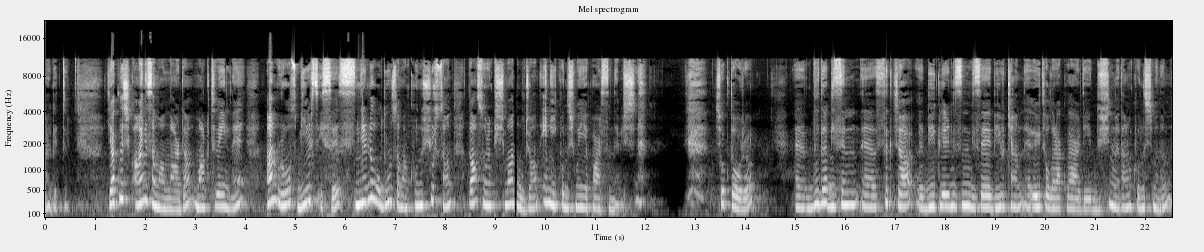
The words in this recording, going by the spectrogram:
elbette. Yaklaşık aynı zamanlarda Mark Twain'le Ambrose Bierce ise sinirli olduğun zaman konuşursan daha sonra pişman olacağın en iyi konuşmayı yaparsın demiş. Çok doğru. Ee, bu da bizim e, sıkça e, büyüklerimizin bize büyürken e, öğüt olarak verdiği düşünmeden konuşmanın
